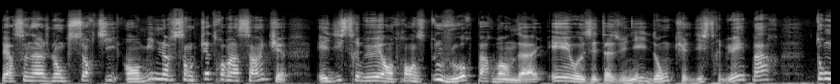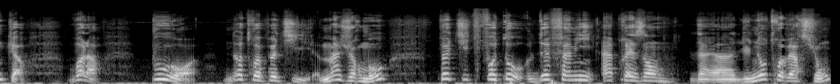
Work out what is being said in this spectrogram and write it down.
Personnage donc sorti en 1985 et distribué en France toujours par Bandai et aux États-Unis donc distribué par Tonka. Voilà pour notre petit Majormo. Petite photo de famille à présent d'une autre version.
